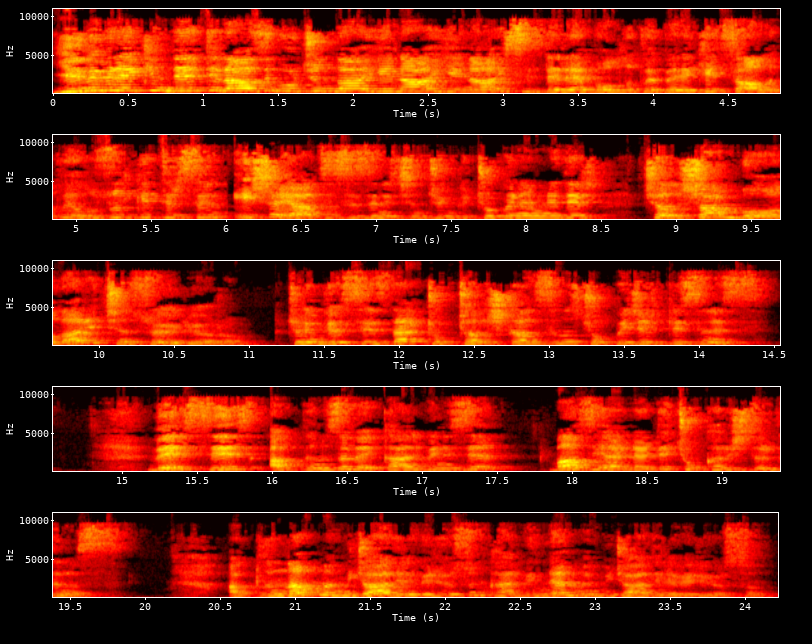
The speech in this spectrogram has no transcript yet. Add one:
21 Ekim'de Terazi Burcu'nda yeni ay yeni ay sizlere bolluk ve bereket, sağlık ve huzur getirsin. İş hayatı sizin için çünkü çok önemlidir. Çalışan boğalar için söylüyorum. Çünkü sizler çok çalışkansınız, çok beceriklisiniz. Ve siz aklınızı ve kalbinizi bazı yerlerde çok karıştırdınız. Aklından mı mücadele veriyorsun, kalbinden mi mücadele veriyorsun?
